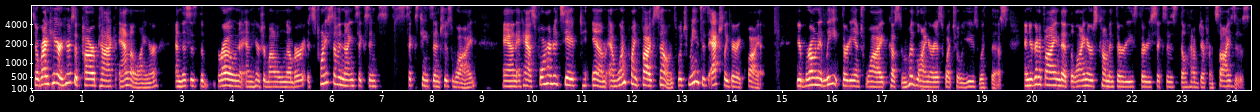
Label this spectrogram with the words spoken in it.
So right here, here's a power pack and a liner. And this is the Broan, and here's your model number. It's 27 9 6 inch, 16 inches wide, and it has 400 CFM and 1.5 sones, which means it's actually very quiet. Your Broan Elite 30 inch wide custom hood liner is what you'll use with this. And you're gonna find that the liners come in 30s, 36s, they'll have different sizes.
